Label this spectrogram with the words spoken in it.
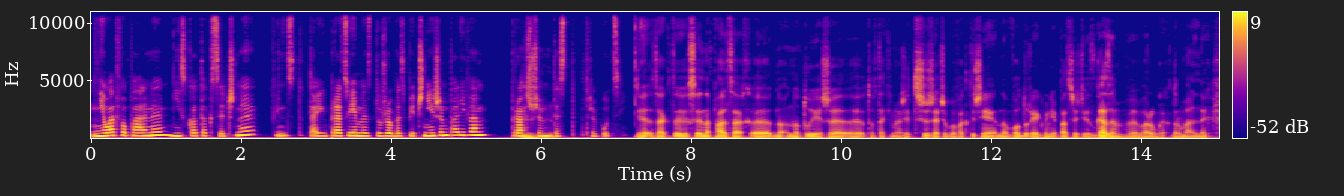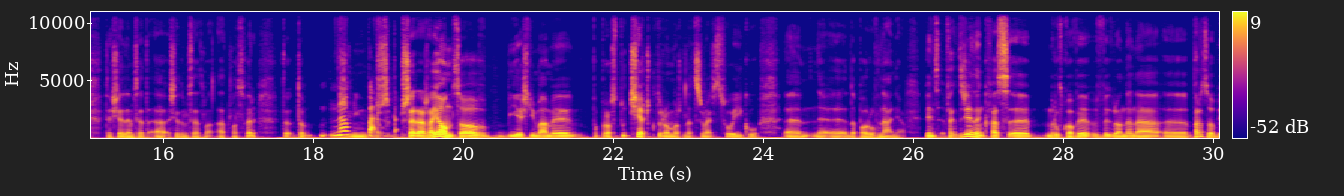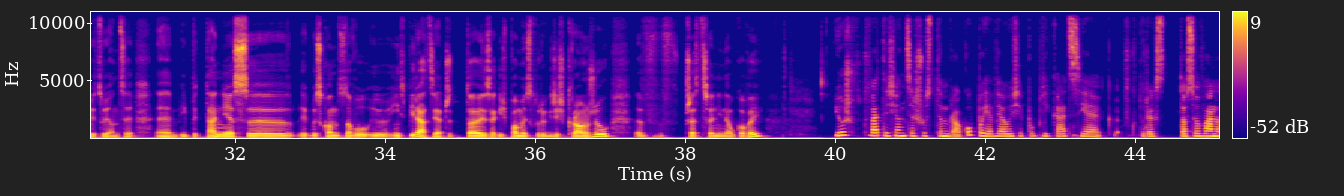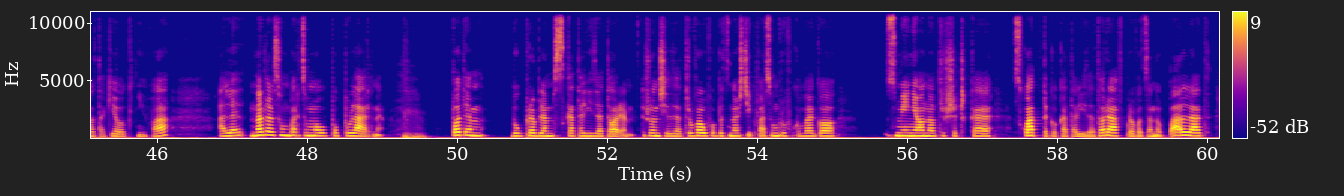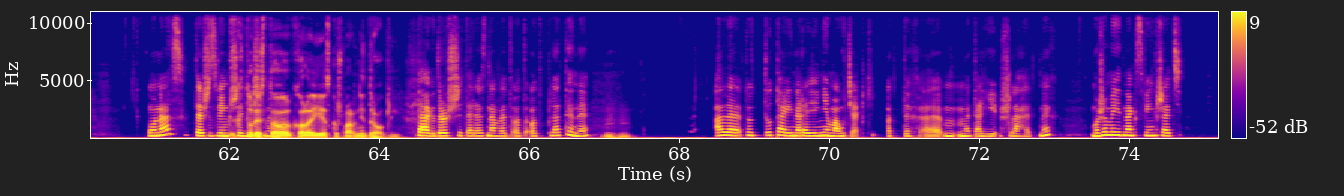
niełatwopalny, niskotoksyczny, więc tutaj pracujemy z dużo bezpieczniejszym paliwem, prostszym mm. dystrybucji. Ja, tak, to sobie na palcach e, no, notuję, że e, to w takim razie trzy rzeczy, bo faktycznie no, wodór, jakby nie patrzeć, jest gazem w warunkach normalnych. Te 700, 700 atmosfer to, to no, brzmi tak. przerażająco, jeśli mamy po prostu ciecz, którą można trzymać w słoiku e, do porównania. Więc faktycznie ten kwas mrówkowy wygląda na bardzo obiecujący. I pytanie, z, jakby skąd znowu inspiracja? Czy to jest jakiś pomysł, który gdzieś krążył? W, w przestrzeni naukowej? Już w 2006 roku pojawiały się publikacje, w których stosowano takie ogniwa, ale nadal są bardzo mało popularne. Mhm. Potem był problem z katalizatorem. Rząd się zatruwał w obecności kwasu mrówkowego, zmieniono troszeczkę skład tego katalizatora, wprowadzono pallat. U nas też zwiększyliśmy... Który z to kolei jest koszmarnie drogi. Tak, droższy teraz nawet od, od platyny. Mhm. Ale no, tutaj na razie nie ma ucieczki od tych e, metali szlachetnych. Możemy jednak zwiększać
